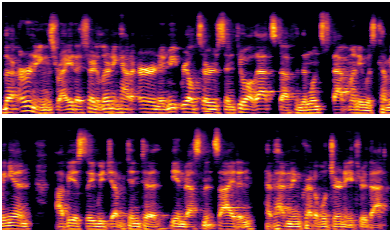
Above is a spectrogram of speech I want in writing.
the earnings, right? I started learning how to earn and meet realtors and do all that stuff. And then once that money was coming in, obviously we jumped into the investment side and have had an incredible journey through that.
